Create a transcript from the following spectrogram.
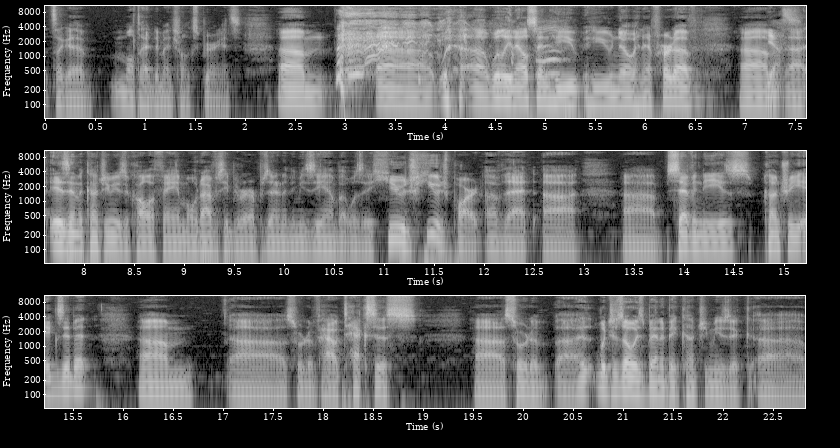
it's like a multi-dimensional experience. Um, uh, uh, Willie Nelson, who you who you know and have heard of, um, Yes. uh, is in the Country Music Hall of Fame. Would obviously be represented in the museum, but was a huge huge part of that uh, uh, 70s country exhibit. Um, uh, sort of how Texas uh, sort of, uh, which has always been a big country music uh,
